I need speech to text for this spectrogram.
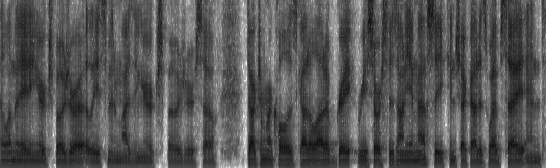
eliminating your exposure or at least minimizing your exposure. So Dr. Mercola has got a lot of great resources on EMF, so you can check out his website and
